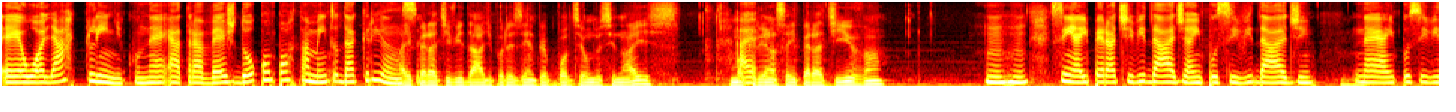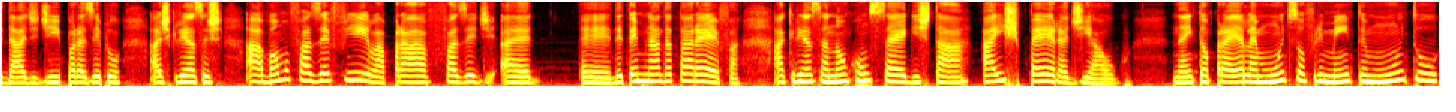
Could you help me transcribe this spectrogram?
é o olhar clínico, né? É através do comportamento da criança. A hiperatividade, por exemplo, pode ser um dos sinais? Uma a... criança hiperativa. Uhum. Sim, a hiperatividade, a impulsividade. Uhum. Né, a impulsividade de, por exemplo, as crianças, ah, vamos fazer fila para fazer é, é, determinada tarefa, a criança não consegue estar à espera de algo. Né? Então, para ela é muito sofrimento, é muito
